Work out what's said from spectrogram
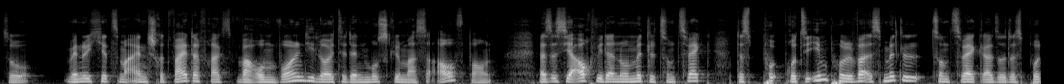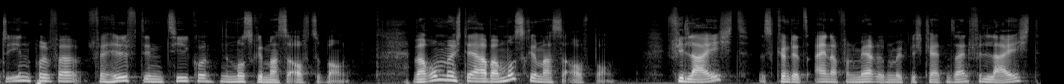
So, wenn du dich jetzt mal einen Schritt weiter fragst, warum wollen die Leute denn Muskelmasse aufbauen? Das ist ja auch wieder nur Mittel zum Zweck. Das Proteinpulver ist Mittel zum Zweck, also das Proteinpulver verhilft dem Zielkunden Muskelmasse aufzubauen. Warum möchte er aber Muskelmasse aufbauen? Vielleicht, es könnte jetzt einer von mehreren Möglichkeiten sein, vielleicht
